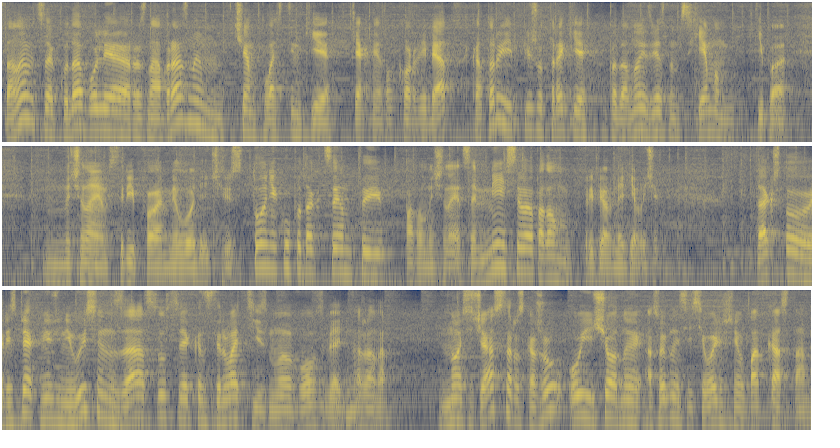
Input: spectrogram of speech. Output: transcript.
становится куда более разнообразным, чем пластинки тех металкор ребят, которые пишут треки по давно известным схемам, типа начинаем с рифа мелодия через тонику под акценты, потом начинается месиво, потом припев для девочек. Так что респект Мюзине Высин за отсутствие консерватизма во взгляде на жанр. Но сейчас расскажу о еще одной особенности сегодняшнего подкаста.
